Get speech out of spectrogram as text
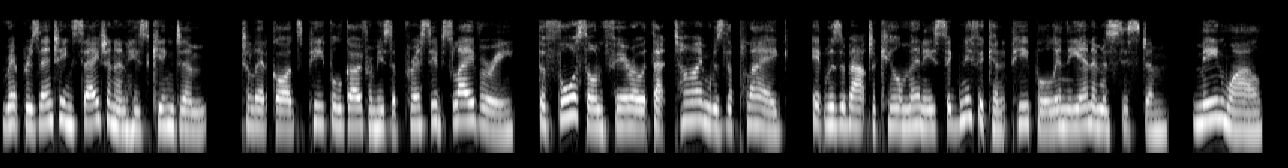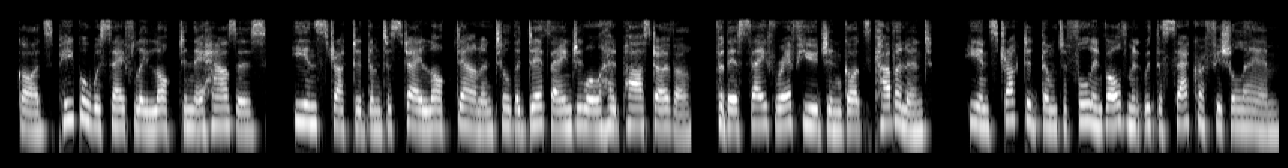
representing Satan and his kingdom, to let God's people go from his oppressive slavery. The force on Pharaoh at that time was the plague. It was about to kill many significant people in the enemy's system. Meanwhile, God's people were safely locked in their houses. He instructed them to stay locked down until the death angel had passed over. For their safe refuge in God's covenant, he instructed them to full involvement with the sacrificial lamb.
